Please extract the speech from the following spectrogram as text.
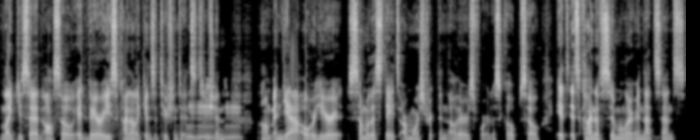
like you said also it varies kind of like institution to mm-hmm, institution mm-hmm, mm-hmm. Um, and yeah over here some of the states are more strict than others for the scope so it's it's kind of similar in that sense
